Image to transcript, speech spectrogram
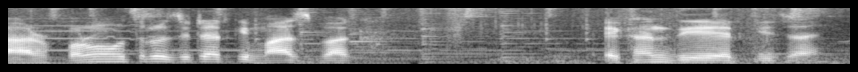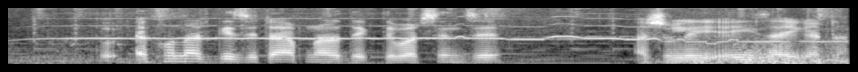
আর ব্রহ্মপুত্র যেটা আর কি মাছবাগ এখান দিয়ে আর কি যায়। তো এখন আর কি যেটা আপনারা দেখতে পাচ্ছেন যে আসলে এই জায়গাটা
